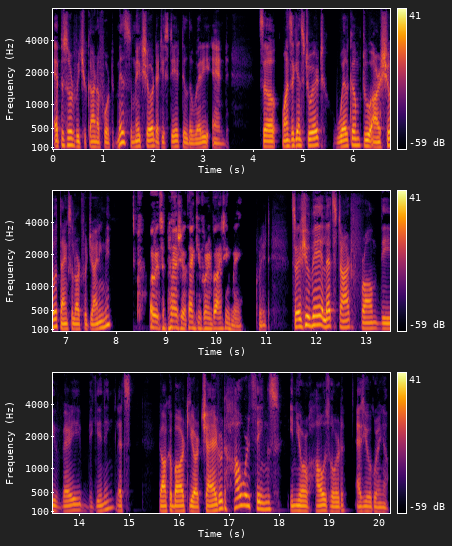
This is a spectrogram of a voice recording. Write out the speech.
episode, which you can't afford to miss. So, make sure that you stay till the very end. So, once again, Stewart, welcome to our show. Thanks a lot for joining me. Oh, it's a pleasure. Thank you for inviting me. Great. So, if you may, let's start from the very beginning. Let's talk about your childhood. How were things in your household as you were growing up?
